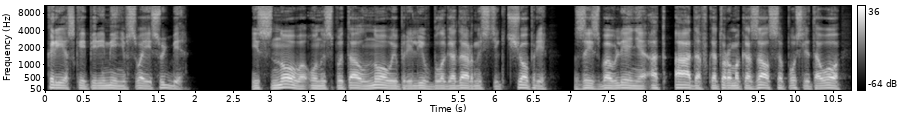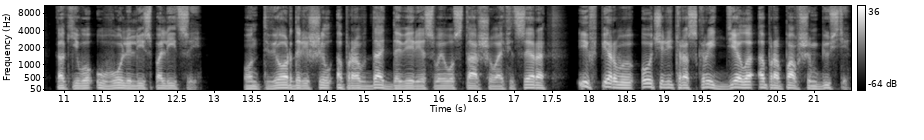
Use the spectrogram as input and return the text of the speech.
к резкой перемене в своей судьбе. И снова он испытал новый прилив благодарности к Чопре, за избавление от ада, в котором оказался после того, как его уволили из полиции. Он твердо решил оправдать доверие своего старшего офицера и в первую очередь раскрыть дело о пропавшем бюсте.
